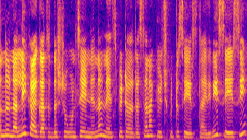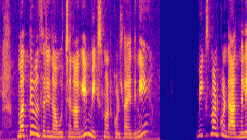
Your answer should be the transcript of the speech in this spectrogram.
ಒಂದು ನಲ್ಲಿಕಾಯಿ ಗಾತ್ರದಷ್ಟು ಹುಣಸೆ ಹಣ್ಣನ್ನು ನೆನೆಸ್ಬಿಟ್ಟು ರಸನ ಕಿವುಚ್ಬಿಟ್ಟು ಸೇರಿಸ್ತಾ ಇದ್ದೀನಿ. ಸೇರಿಸಿ ಮತ್ತೆ ಒಂದ್ಸರಿ ನಾವು ಚೆನ್ನಾಗಿ ಮಿಕ್ಸ್ ಮಾಡ್ಕೊಳ್ತಾ ಇದ್ದೀನಿ. ಮಿಕ್ಸ್ ಮಾಡ್ಕೊಂಡಾದಮೇಲೆ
